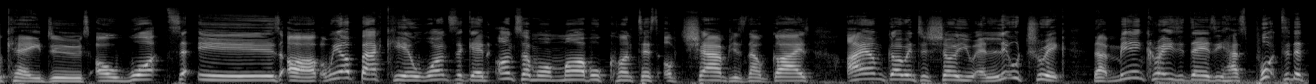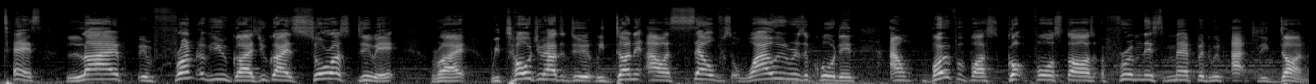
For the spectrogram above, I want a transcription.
Okay, dudes, oh, what is up? And we are back here once again on some more Marvel Contest of Champions. Now, guys, I am going to show you a little trick that me and Crazy Daisy has put to the test live in front of you guys. You guys saw us do it, right? We told you how to do it. We done it ourselves while we was recording, and both of us got four stars from this method we've actually done.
